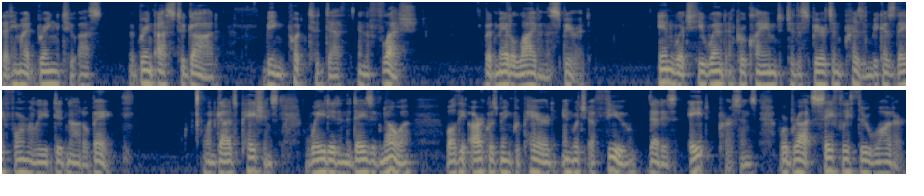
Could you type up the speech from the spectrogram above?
that he might bring to us bring us to God, being put to death in the flesh but made alive in the Spirit, in which he went and proclaimed to the spirits in prison because they formerly did not obey. When God's patience waited in the days of Noah, while the ark was being prepared, in which a few, that is, eight persons, were brought safely through water.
